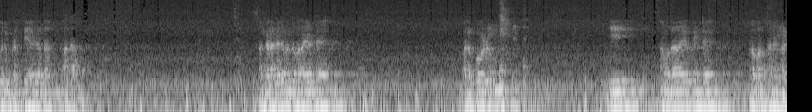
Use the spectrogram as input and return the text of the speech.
ഒരു പ്രത്യേകത അതാണ്. സങ്കടകരമെന്ന് പറയട്ടെ പലപ്പോഴും ഈ സമുദായത്തിന്റെ പ്രവർത്തനങ്ങൾ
